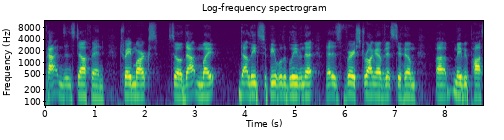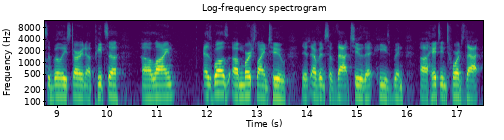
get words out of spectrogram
patents and stuff and trademarks. So that might that leads to people to believe in that. That is very strong evidence to him, uh, maybe possibly starting a pizza uh, line, as well as a merch line too. There's evidence of that too that he's been uh, towards that.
